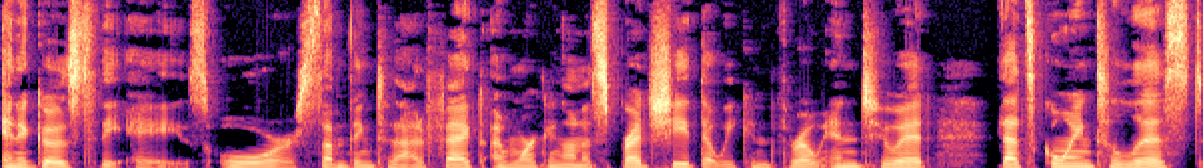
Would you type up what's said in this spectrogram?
and it goes to the A's or something to that effect. I'm working on a spreadsheet that we can throw into it that's going to list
